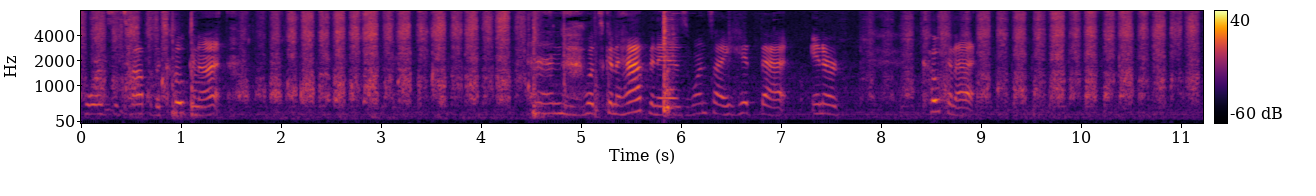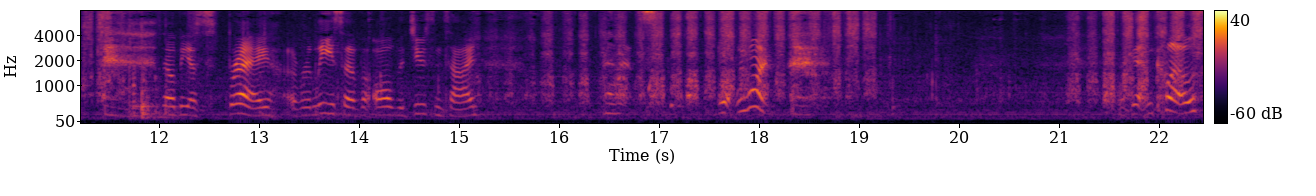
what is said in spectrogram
towards the top of the coconut. And what's going to happen is once I hit that inner coconut, there'll be a spray, a release of all the juice inside. And that's what we want. We're getting close.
